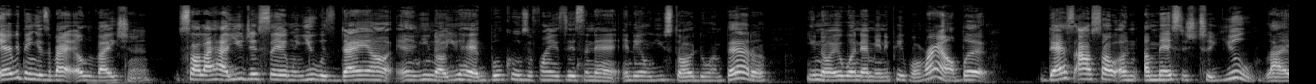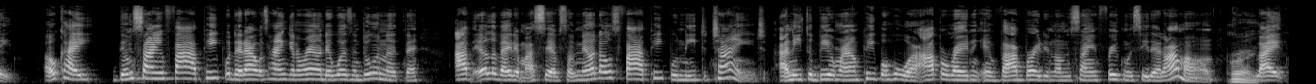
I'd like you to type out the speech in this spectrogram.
everything is about elevation. So like how you just said when you was down and you know you had bukus of friends this and that, and then when you started doing better, you know it wasn't that many people around. But that's also a, a message to you, like okay, them same five people that I was hanging around that wasn't doing nothing. I've elevated myself. So now those five people need to change. I need to be around people who are operating and vibrating on the same frequency that I'm on. Right. Like,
